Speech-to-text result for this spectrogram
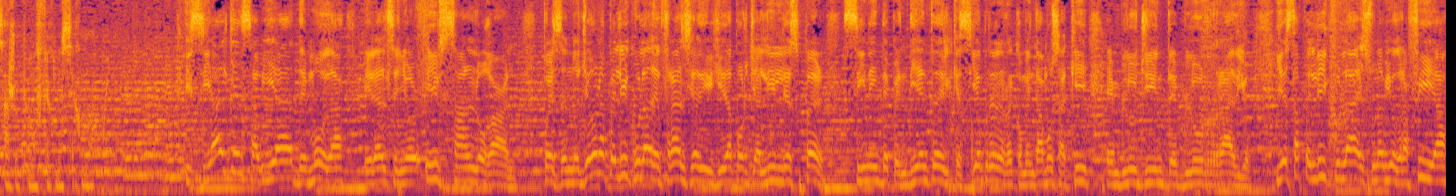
Ça, je peux en faire. Y si alguien sabía de moda, era el señor Yves Saint Laurent. Pues nos llega una película de Francia dirigida por Jalil Lesper, cine independiente del que siempre le recomendamos aquí en Blue Jean de Blue Radio. Y esta película es una biografía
